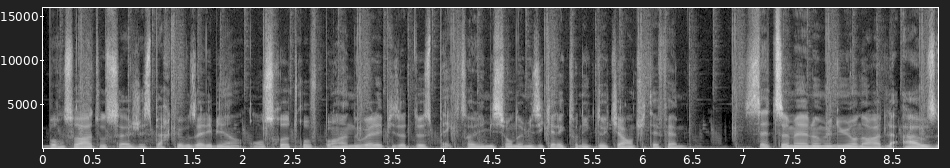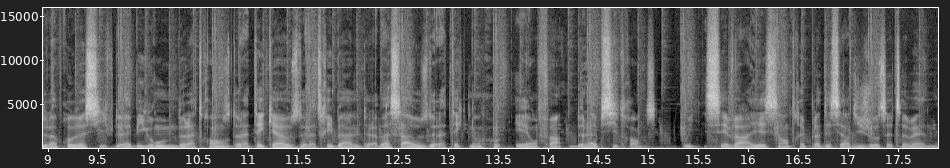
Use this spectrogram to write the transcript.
Bonsoir à tous, j'espère que vous allez bien. On se retrouve pour un nouvel épisode de Spectre, l'émission de musique électronique de 48 FM. Cette semaine au menu, on aura de la house, de la progressive, de la big room, de la trance, de la tech house, de la tribal, de la bass house, de la techno et enfin de la psy-trance. Oui, c'est varié, c'est entrée plat dessert Dijon cette semaine.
